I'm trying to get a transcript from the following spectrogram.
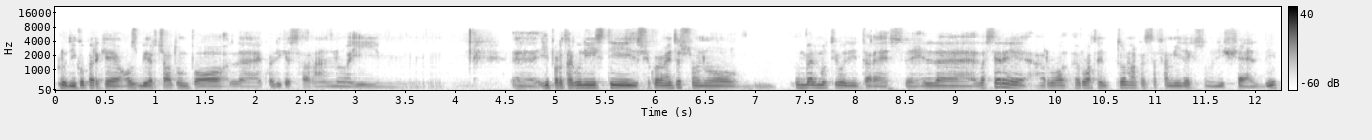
lo dico perché ho sbirciato un po' le, quelli che saranno i, eh, i, protagonisti, sicuramente sono un bel motivo di interesse. Il, la serie ruota intorno a questa famiglia che sono gli Shelby,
